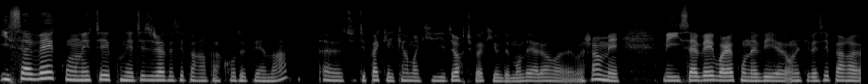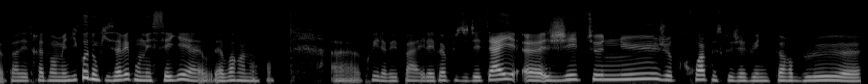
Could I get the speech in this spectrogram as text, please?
il savait qu'on était, qu'on était déjà passé par un parcours de PMA. Euh, c'était pas quelqu'un d'inquisiteur, tu vois, qui me demandait alors euh, machin, mais, mais il savait voilà qu'on avait, on était passé par, par des traitements médicaux, donc il savait qu'on essayait d'avoir un enfant. après, il n'avait pas, il avait pas plus de détails. j'ai tenu, je crois, parce que j'avais une peur bleue.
